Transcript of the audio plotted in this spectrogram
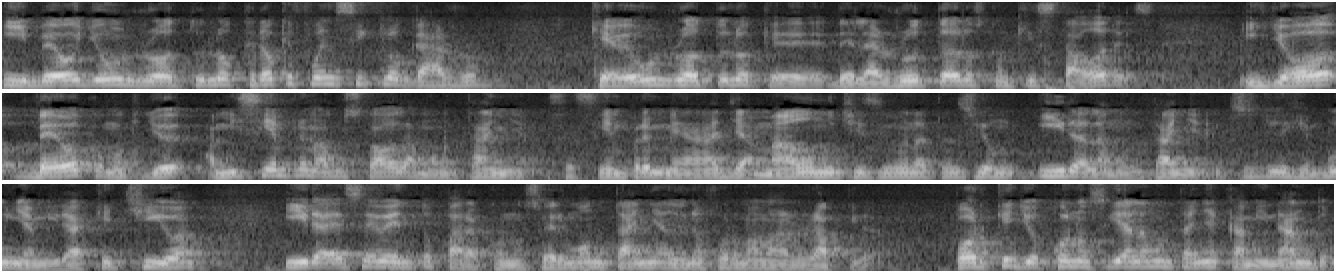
y veo yo un rótulo, creo que fue en ciclo garro, que veo un rótulo que, de la ruta de los conquistadores. Y yo veo como que yo, a mí siempre me ha gustado la montaña, o sea, siempre me ha llamado muchísimo la atención ir a la montaña. Entonces yo dije, puña, mira qué chiva ir a ese evento para conocer montaña de una forma más rápida. Porque yo conocía la montaña caminando.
